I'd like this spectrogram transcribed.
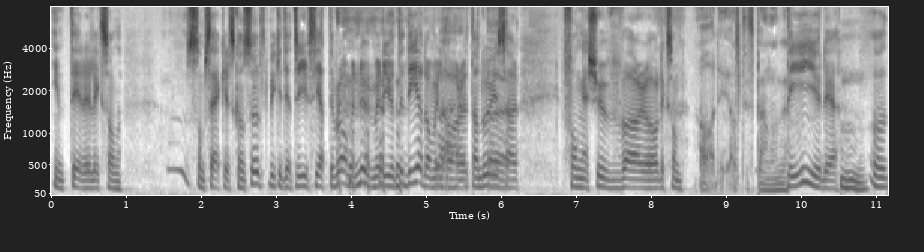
inte är det liksom som säkerhetskonsult, vilket jag trivs jättebra med nu, men det är ju inte det de vill höra, utan då är det så här, fånga tjuvar och liksom, Ja, det är alltid spännande. det är ju det. Mm. Och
